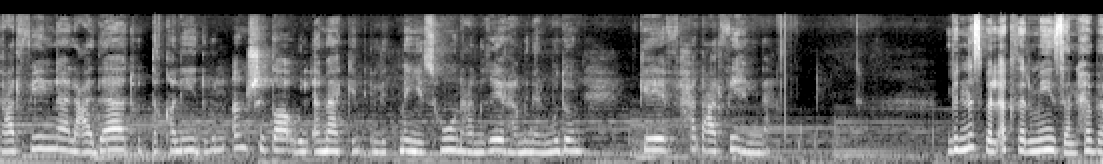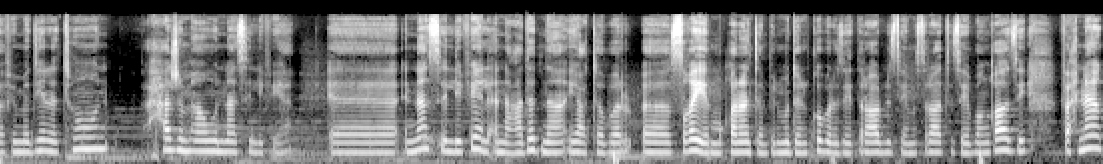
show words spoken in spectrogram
تعرفي لنا العادات والتقاليد والأنشطة والأماكن اللي تميز هون عن غيرها من المدن كيف حتعرفيه لنا؟ بالنسبة لأكثر ميزة نحبها في مدينة هون حجمها والناس اللي فيها. الناس اللي فيها لأن عددنا يعتبر آه صغير مقارنة بالمدن الكبرى زي طرابلس زي مصراتة زي بنغازي. فإحنا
